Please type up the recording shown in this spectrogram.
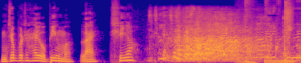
你这不是还有病吗？来吃药。”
